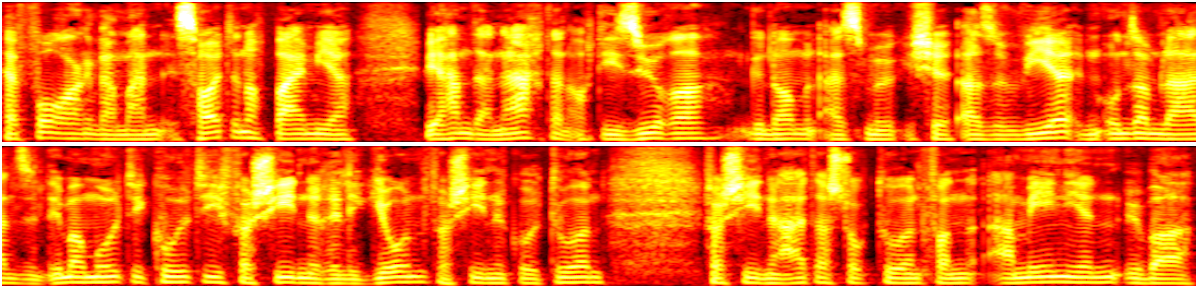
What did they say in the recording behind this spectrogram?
hervorragender Mann, ist heute noch bei mir. Wir haben danach dann auch die Syrer genommen als mögliche. Also wir in unserem Laden sind immer Multikulti, verschiedene Religionen, verschiedene Kulturen, verschiedene Altersstrukturen von Armenien über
